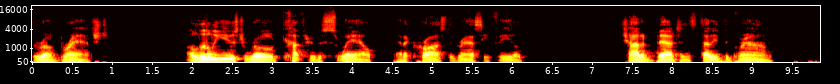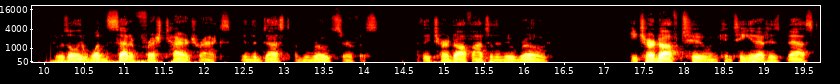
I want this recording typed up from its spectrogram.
the road branched. A little used road cut through the swale and across the grassy field. Chahda bent and studied the ground. There was only one set of fresh tire tracks in the dust of the road surface. They turned off onto the new road. He turned off too and continued at his best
